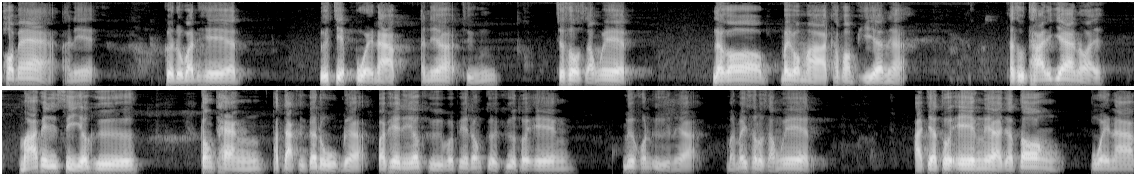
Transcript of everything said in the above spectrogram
พ่อแม่อันนี้เกิดอุบัติเหตุ หรือเจ็บป่วยหนัก อันเนี้ยถึงจะโศกสังเวชแล้วก็ไม่ประมาททำความเพียรเนี่ย แต่สุดท้ายที่แย่หน่อย ม้าประเพศที่สี่ก็คือ ต้องแทงประตักถึงกระดูกเนี่ย ประเภทนี้ก็คือประเภทต้องเกิดขึ้นกับตัวเอง เรื่องคนอื่นเนี่ย มันไม่สลดสังเวชอาจจะตัวเองเนี่ยจะต้องป่วยหนัก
